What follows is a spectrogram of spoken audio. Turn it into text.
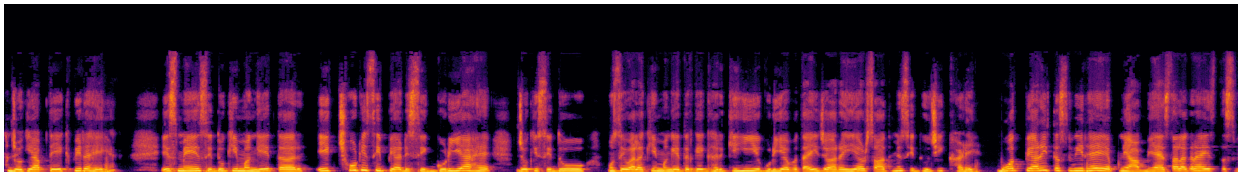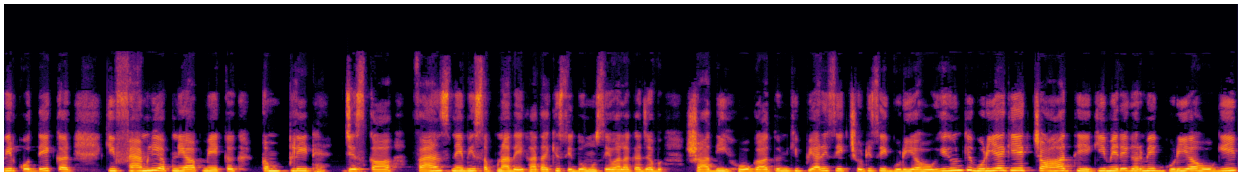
जो कि आप देख भी रहे हैं। इसमें सिद्धू की मंगेतर एक छोटी सी प्यारी सी गुड़िया है, जो कि सिद्धू मूसेवाला की मंगेतर के घर की ही ये गुड़िया बताई जा रही है और साथ में सिद्धू जी खड़े बहुत प्यारी तस्वीर है अपने आप में। ऐसा लग रहा है इस तस्वीर को देखकर कि फैमिली अपने आप में एक कंप्लीट है, जिसका फैंस ने भी सपना देखा था कि सिद्धू मूसेवाला का जब शादी होगा तो उनकी प्यारी सी एक छोटी सी गुड़िया होगी। उनकी गुड़िया की एक चाहत थी कि मेरे घर में एक गुड़िया होगी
